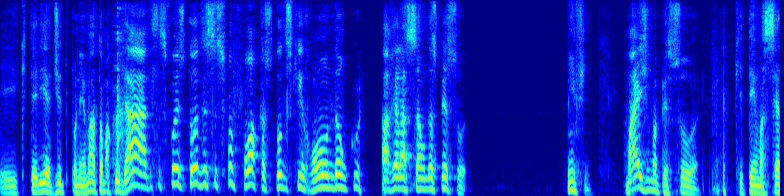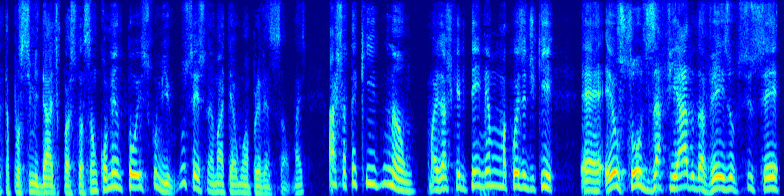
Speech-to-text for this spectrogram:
e que teria dito pro Neymar tomar cuidado, essas coisas todas, essas fofocas todas que rondam a relação das pessoas. Enfim, mais de uma pessoa que tem uma certa proximidade com a situação comentou isso comigo. Não sei se o Neymar tem alguma prevenção, mas acho até que não. Mas acho que ele tem mesmo uma coisa de que é, eu sou o desafiado da vez, eu preciso ser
